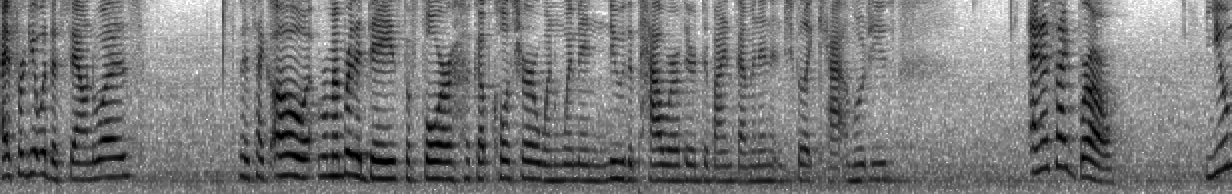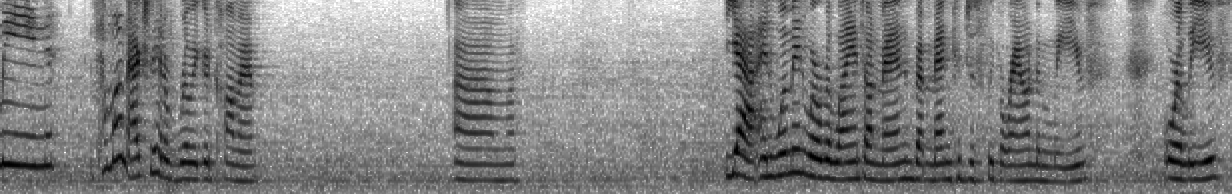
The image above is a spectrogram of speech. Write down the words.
I forget what the sound was. But it's like, oh, remember the days before hookup culture when women knew the power of their divine feminine and she'd put like cat emojis. And it's like, bro, you mean someone actually had a really good comment. Um Yeah, and women were reliant on men, but men could just sleep around and leave or leave.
